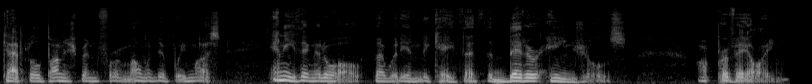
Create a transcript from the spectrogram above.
capital punishment for a moment if we must. Anything at all that would indicate that the better angels are prevailing?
